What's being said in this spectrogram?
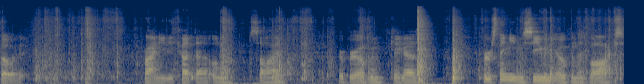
Oh wait. Probably need to cut that little side. Rip her open. Okay guys. First thing you can see when you open this box,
